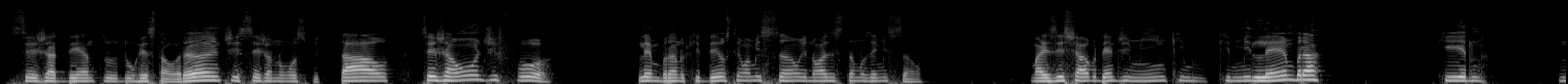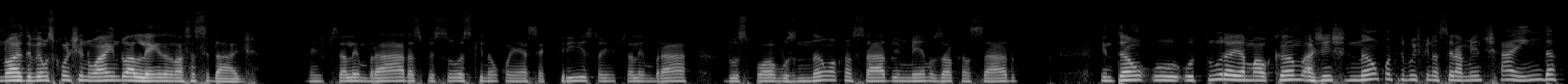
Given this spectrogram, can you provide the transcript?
seja dentro de um restaurante, seja num hospital, seja onde for. Lembrando que Deus tem uma missão e nós estamos em missão. Mas existe algo dentro de mim que, que me lembra que nós devemos continuar indo além da nossa cidade. A gente precisa lembrar das pessoas que não conhecem a Cristo, a gente precisa lembrar dos povos não alcançados e menos alcançados. Então, o, o Tura e a Malcam, a gente não contribui financeiramente ainda,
